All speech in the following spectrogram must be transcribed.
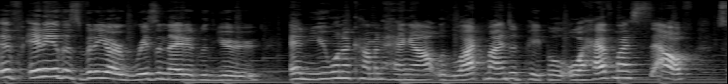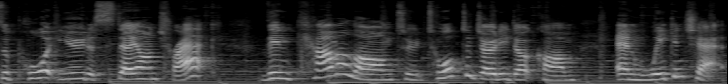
If any of this video resonated with you, and you want to come and hang out with like minded people or have myself support you to stay on track, then come along to talktojody.com and we can chat.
